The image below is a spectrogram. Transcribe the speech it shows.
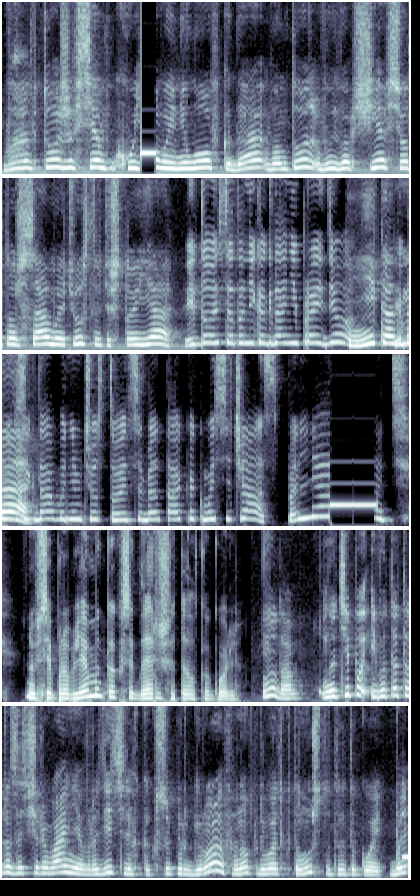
вам тоже всем хуево и неловко, да? Вам тоже, вы вообще все то же самое чувствуете, что и я. И то есть это никогда не пройдет. Никогда. И мы всегда будем чувствовать себя так, как мы сейчас. Блять. Но все проблемы, как всегда, решит алкоголь. Ну да. Ну типа, и вот это разочарование в родителях как супергероев, оно приводит к тому, что ты такой, блядь,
